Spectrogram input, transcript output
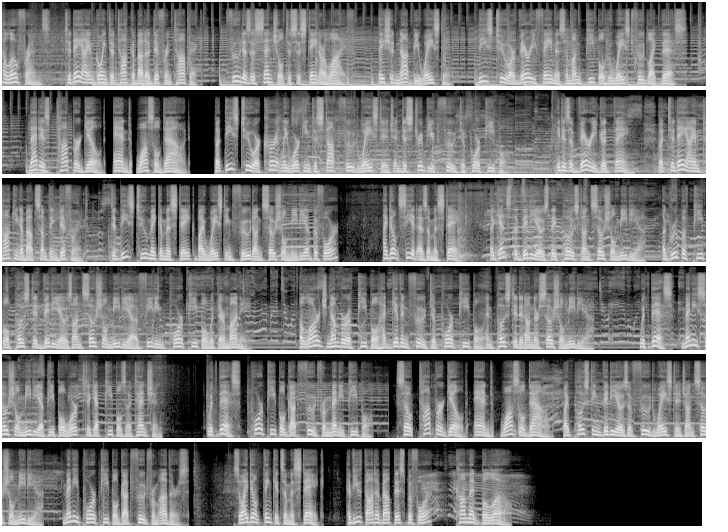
Hello friends. Today I am going to talk about a different topic. Food is essential to sustain our life. They should not be wasted. These two are very famous among people who waste food like this. That is, Topper Guild, and, Wasil Daoud. But these two are currently working to stop food wastage and distribute food to poor people. It is a very good thing. But today I am talking about something different. Did these two make a mistake by wasting food on social media before? I don't see it as a mistake. Against the videos they post on social media, a group of people posted videos on social media of feeding poor people with their money. A large number of people had given food to poor people and posted it on their social media. With this, many social media people worked to get people's attention. With this, poor people got food from many people. So, Topper Guild, and, Wasil Daoud, by posting videos of food wastage on social media, many poor people got food from others. So I don't think it's a mistake. Have you thought about this before? Comment below.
